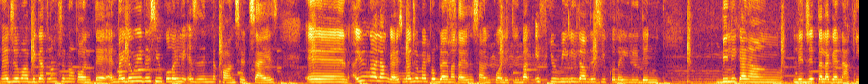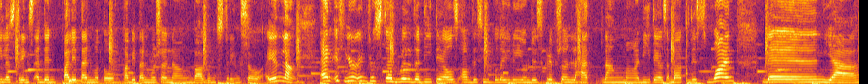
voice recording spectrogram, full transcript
Medyo mabigat lang siya ng konti. And by the way, this ukulele is in the concert size. And ayun nga lang guys, medyo may problema tayo sa sound quality. But if you really love this ukulele, then bili ka ng legit talaga na Aquila strings and then palitan mo to, kabitan mo siya ng bagong strings. So, ayun lang. And if you're interested with the details of this ukulele, yung description, lahat ng mga details about this one, then yeah,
